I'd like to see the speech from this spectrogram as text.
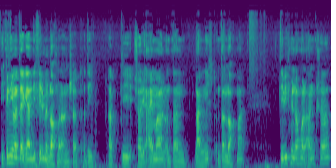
ich bin jemand, der gerne die Filme nochmal anschaut. Also ich hab die, schau die einmal und dann lang nicht und dann nochmal. Die habe ich mir nochmal angeschaut.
